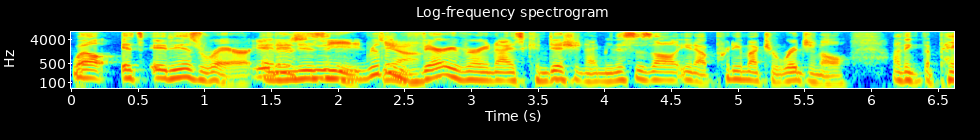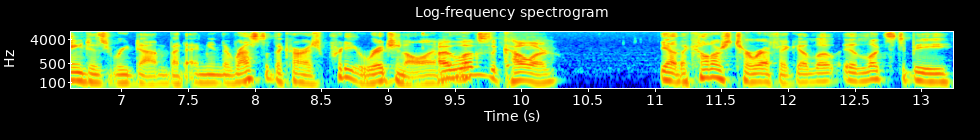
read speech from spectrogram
Well, it's it is rare, it and is it is neat, in really yeah. very very nice condition. I mean, this is all you know, pretty much original. I think the paint is redone, but I mean, the rest of the car is pretty original. And I love looks, the color. Yeah, the color's terrific. It, lo- it looks to be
